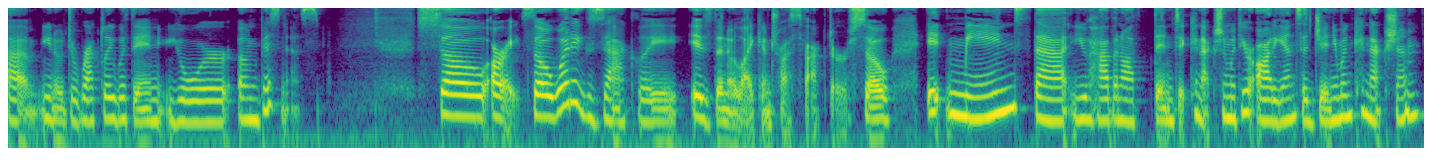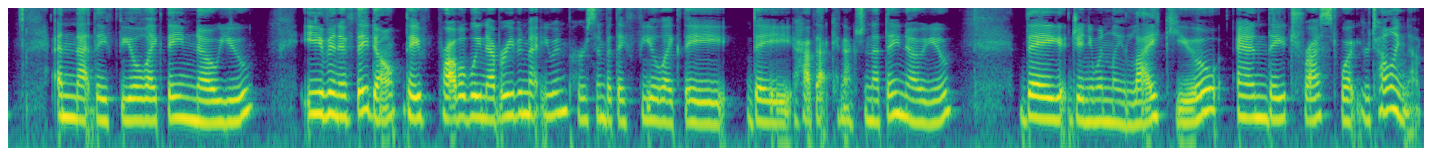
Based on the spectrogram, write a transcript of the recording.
um, you know, directly within your own business. So, all right, so what exactly is the know like, and trust factor? So, it means that you have an authentic connection with your audience, a genuine connection, and that they feel like they know you. Even if they don't, they've probably never even met you in person, but they feel like they they have that connection that they know you, they genuinely like you, and they trust what you're telling them.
